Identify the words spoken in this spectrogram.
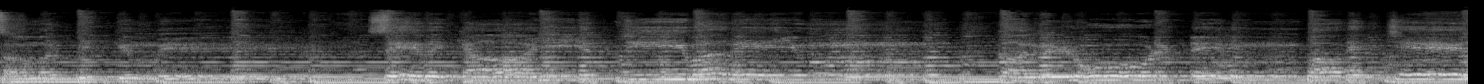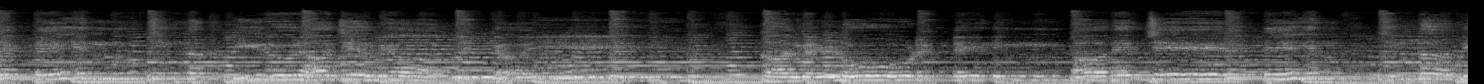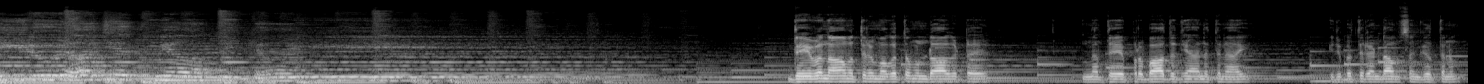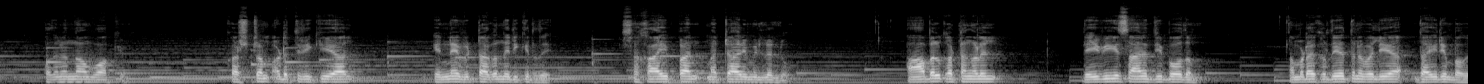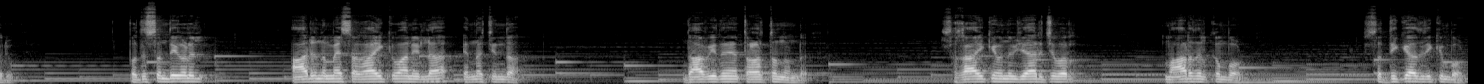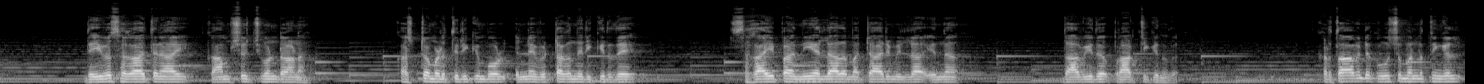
സമർപ്പിക്കുന്നേ സേവയ്ക്കായി ജീവനെയും കാൽകൾ ഓടട്ടെ നിൻ പാതെ ചേരട്ടെ എൻ ചിന്ത തിരുരാജ്യവ്യാപ്തിക്കായി കാൽകൾ ദൈവനാമത്തിന് മഹത്വമുണ്ടാകട്ടെ. ഇന്നത്തെ പ്രഭാത ധ്യാനത്തിനായി ഇരുപത്തിരണ്ടാം സങ്കീർത്തനം പതിനൊന്നാം വാക്യം. കഷ്ടം അടുത്തിരിക്കിയാൽ എന്നെ വിട്ടകന്നിരിക്കരുത്. സഹായിപ്പാൻ മറ്റാരുമില്ലല്ലോ. ആപൽ ഘട്ടങ്ങളിൽ ദൈവിക സാന്നിധ്യബോധം നമ്മുടെ ഹൃദയത്തിന് വലിയ ധൈര്യം പകരും. പ്രതിസന്ധികളിൽ ആരും നമ്മെ സഹായിക്കുവാനില്ല എന്ന ചിന്ത ദാവീദിനെ തളർത്തുന്നുണ്ട്. സഹായിക്കുമെന്ന് വിചാരിച്ചവർ മാറി നിൽക്കുമ്പോൾ ശ്രദ്ധിക്കാതിരിക്കുമ്പോൾ ദൈവസഹായത്തിനായി കാംക്ഷിച്ചുകൊണ്ടാണ് കഷ്ടമെടുത്തിരിക്കുമ്പോൾ എന്നെ വിട്ടകന്നിരിക്കരുതേ. സഹായിപ്പാൻ നീയല്ലാതെ മറ്റാരുമില്ല എന്ന് ദാവീദ് പ്രാർത്ഥിക്കുന്നത്. കർത്താവിന്റെ ക്രൂശുമരണത്തിങ്കിൽ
